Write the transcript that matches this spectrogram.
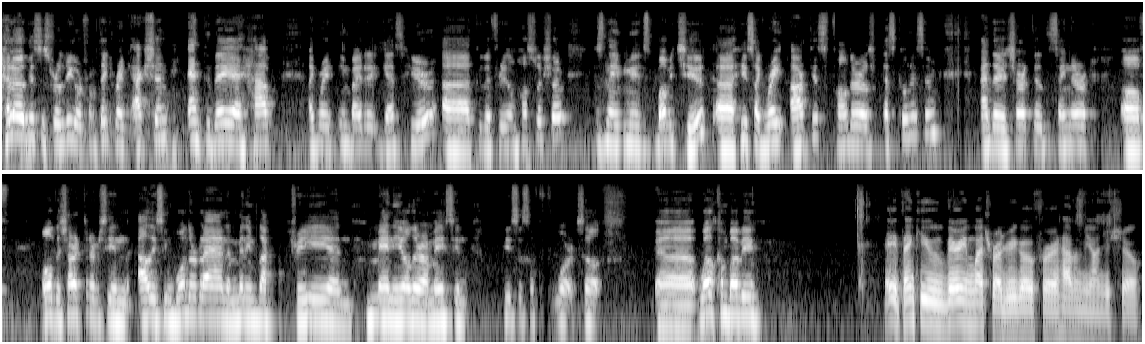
Hello, this is Rodrigo from Take Right Action, and today I have a great invited guest here uh, to the Freedom Hustler Show. His name is Bobby Chiu. Uh, he's a great artist, founder of Escapism, and the character designer of all the characters in Alice in Wonderland and Men in Black 3 and many other amazing pieces of work. So, uh, welcome, Bobby. Hey, thank you very much, Rodrigo, for having me on your show.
